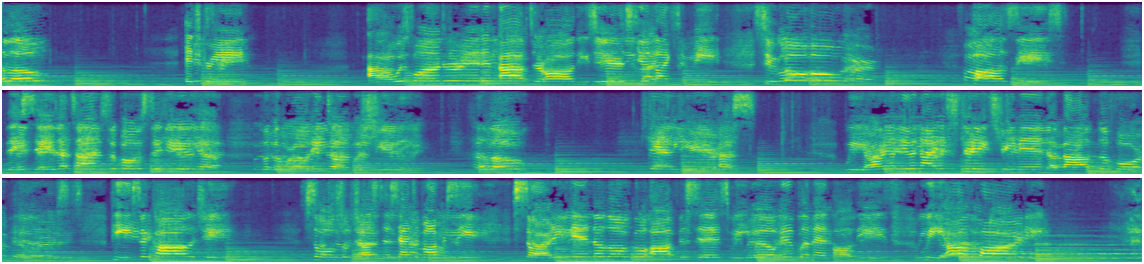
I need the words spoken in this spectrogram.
Hello, it's green. I was wondering if after all these years you'd like to meet to go over policies. They say that time's supposed to heal ya, but the world about the four pillars peace, ecology, social justice, and democracy. Starting in the local offices, we will implement all these. We are the party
